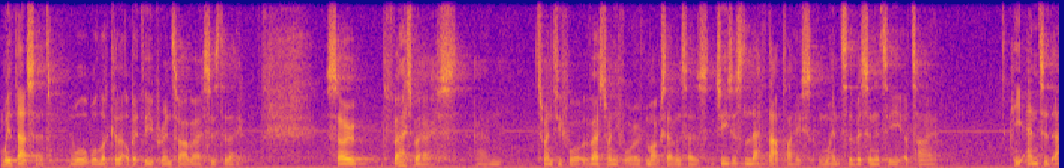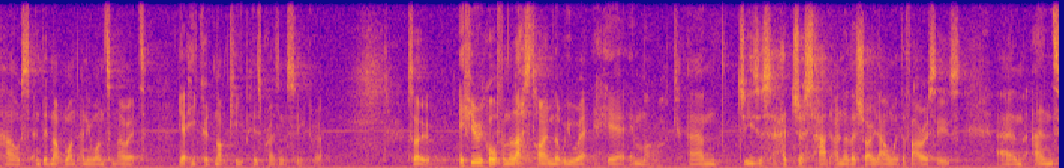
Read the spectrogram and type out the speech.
with that said, we'll, we'll look a little bit deeper into our verses today. So, the first verse, um, 24, verse 24 of Mark 7 says, Jesus left that place and went to the vicinity of Tyre. He entered the house and did not want anyone to know it, yet he could not keep his presence secret. So, if you recall from the last time that we were here in Mark, um, Jesus had just had another showdown with the Pharisees. Um, and,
